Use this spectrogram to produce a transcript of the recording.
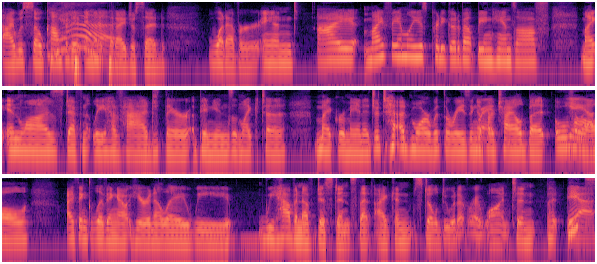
I was so confident in it that I just said whatever. And I my family is pretty good about being hands off. My in-laws definitely have had their opinions and like to micromanage a tad more with the raising of our child, but overall I think living out here in LA, we we have enough distance that I can still do whatever I want. And but it's Yeah.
